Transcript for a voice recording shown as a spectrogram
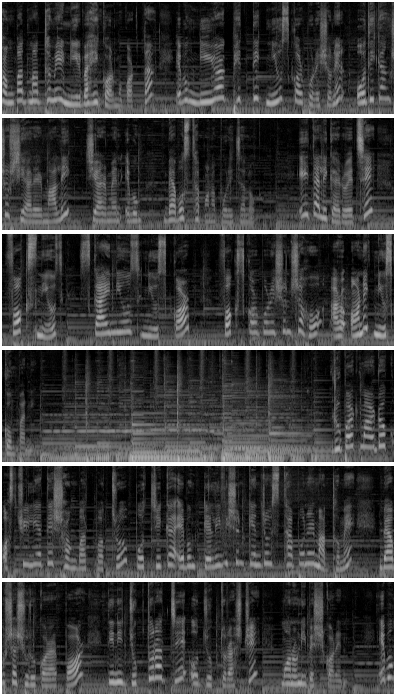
সংবাদ মাধ্যমের নির্বাহী কর্মকর্তা এবং নিউ ইয়র্ক ভিত্তিক নিউজ কর্পোরেশনের অধিকাংশ শেয়ারের মালিক, চেয়ারম্যান এবং ব্যবস্থাপনা পরিচালক। এই তালিকায় রয়েছে Fox News, Sky News News Corp, Fox Corporation সহ আরও অনেক নিউজ কোম্পানি। রুপার্ট মার্ডক অস্ট্রেলিয়াতে সংবাদপত্র, পত্রিকা এবং টেলিভিশন কেন্দ্র স্থাপনের মাধ্যমে ব্যবসা শুরু করার পর তিনি যুক্তরাজ্যে ও যুক্তরাষ্ট্রে মনোনিবেশ করেন এবং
